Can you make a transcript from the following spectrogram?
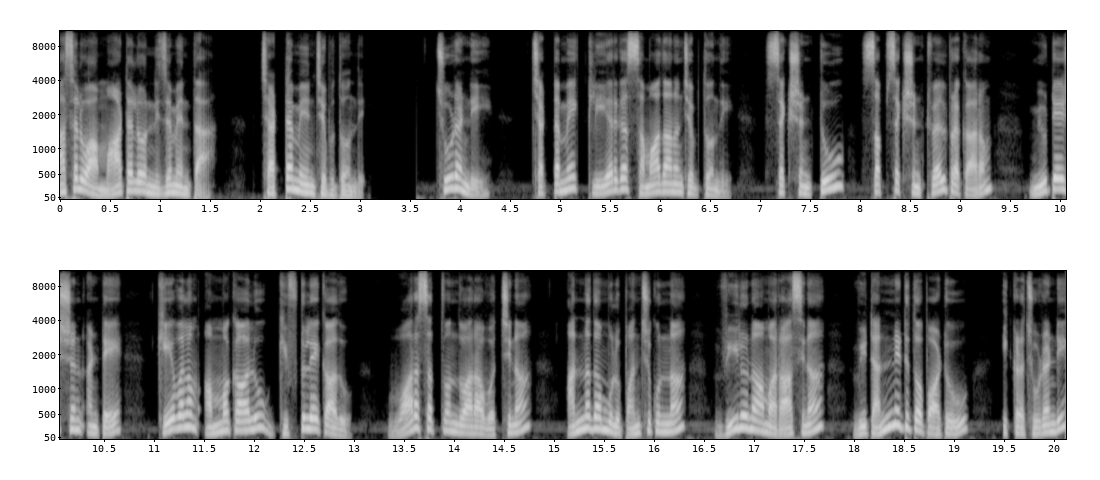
అసలు ఆ మాటలో నిజమెంత? చట్టమేం చెబుతోంది? చూడండి చట్టమే క్లియర్గా సమాధానం చెబుతోంది. సెక్షన్ టూ సబ్సెక్షన్ ట్వెల్వ్ ప్రకారం మ్యూటేషన్ అంటే కేవలం అమ్మకాలు గిఫ్టులే కాదు. వారసత్వం ద్వారా వచ్చినా అన్నదమ్ములు పంచుకున్నా వీలునామా రాసినా వీటన్నిటితో పాటు ఇక్కడ చూడండి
